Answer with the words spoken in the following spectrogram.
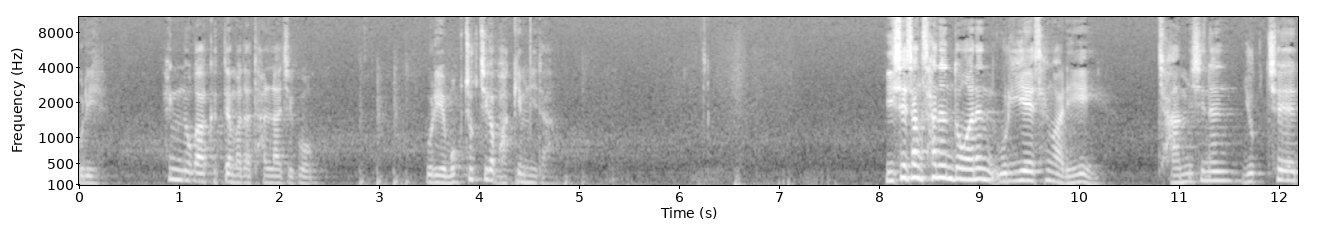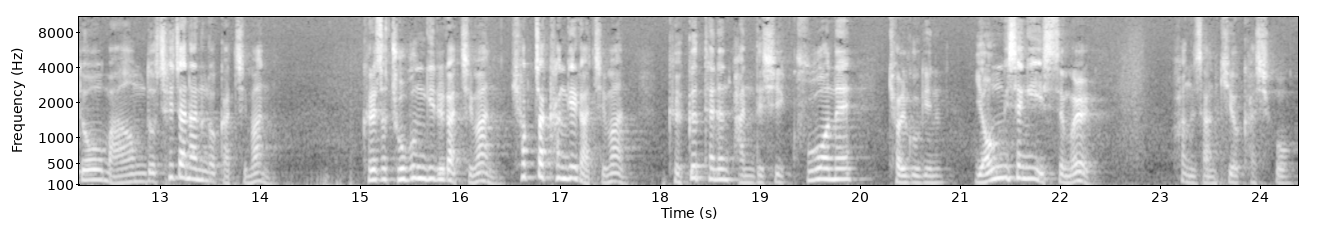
우리 행로가 그때마다 달라지고 우리의 목적지가 바뀝니다. 이 세상 사는 동안은 우리의 생활이 잠시는 육체도 마음도 쇠잔하는 것 같지만 그래서 좁은 길을 갔지만 협착한 길 같지만 그 끝에는 반드시 구원의 결국인 영생이 있음을 항상 기억하시고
